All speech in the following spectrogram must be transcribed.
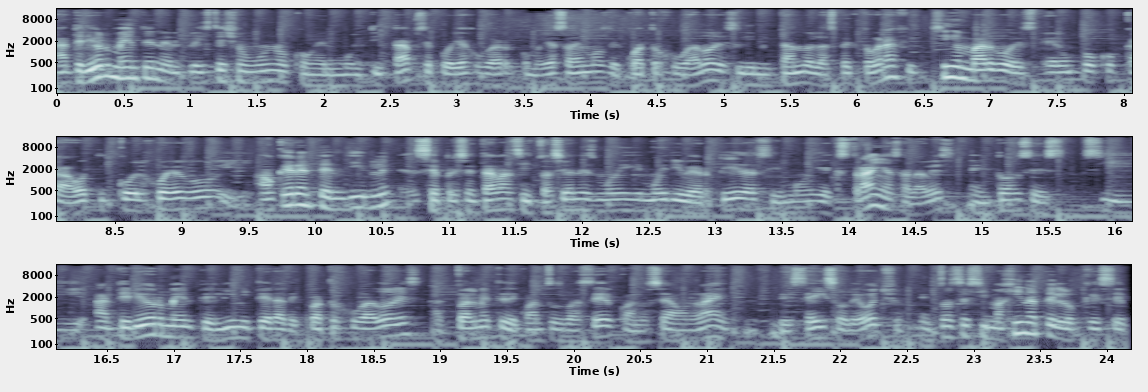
Anteriormente en el PlayStation 1 con el multitap se podía jugar como ya sabemos de 4 jugadores limitando el aspecto gráfico. Sin embargo es, era un poco caótico el juego y aunque era entendible se presentaban situaciones muy, muy divertidas y muy extrañas a la vez. Entonces si anteriormente el límite era de 4 jugadores, actualmente de cuántos va a ser cuando sea online, de 6 o de 8. Entonces imagínate lo que se,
